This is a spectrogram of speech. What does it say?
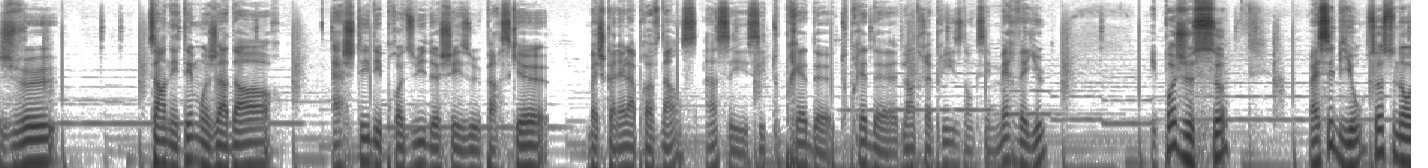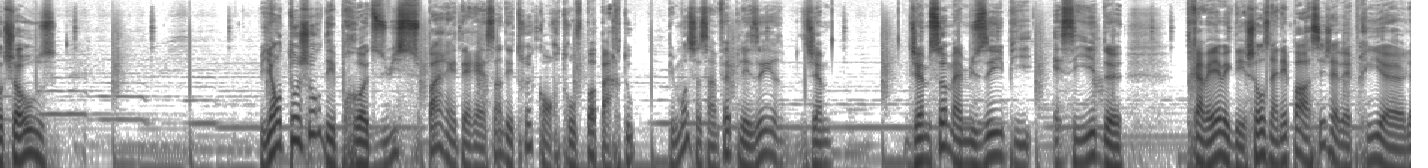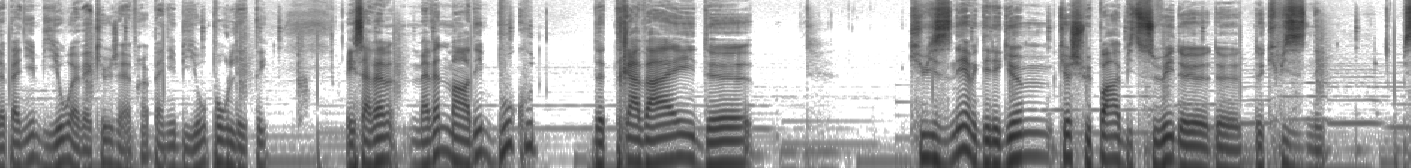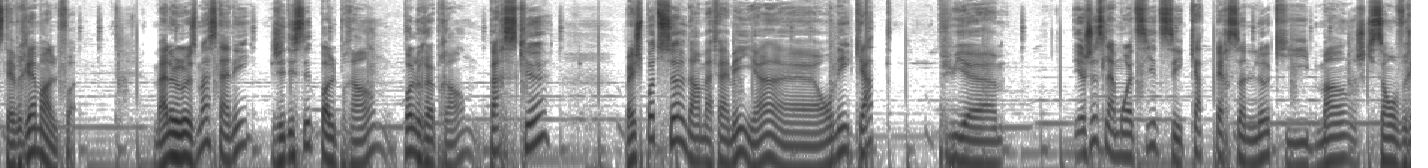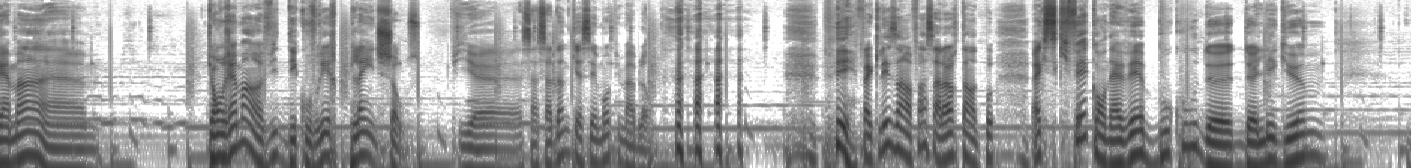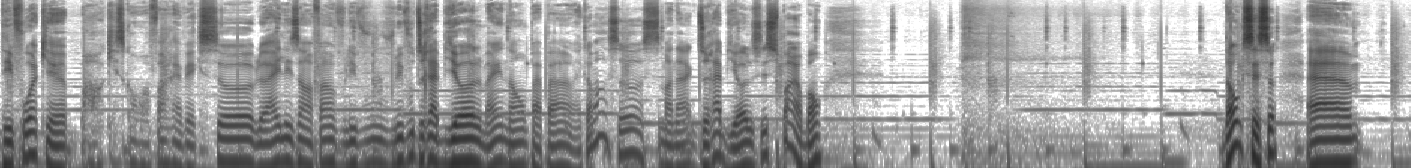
je veux. Tu sais, en été, moi, j'adore acheter des produits de chez eux parce que ben, je connais la Providence. Hein, c'est tout près de, tout près de, l'entreprise, donc c'est merveilleux. Et pas juste ça. Ben, c'est bio. Ça, c'est une autre chose. Ils ont toujours des produits super intéressants, des trucs qu'on ne retrouve pas partout. Puis moi, ça, ça me fait plaisir. J'aime, j'aime ça m'amuser puis essayer de travailler avec des choses. L'année passée, j'avais pris euh, le panier bio avec eux. J'avais pris un panier bio pour l'été. Et ça m'avait demandé beaucoup de travail, de cuisiner avec des légumes que je ne suis pas habitué de, de cuisiner. C'était vraiment le fun. Malheureusement, cette année, j'ai décidé de ne pas le prendre, pas le reprendre, parce que ben, je ne suis pas tout seul dans ma famille. Hein. Euh, on est quatre. Puis euh, il y a juste la moitié de ces quatre personnes-là qui mangent, qui sont vraiment. Euh, qui ont vraiment envie de découvrir plein de choses. Puis ça, ça donne que c'est moi puis ma blonde. fait que les enfants, ça leur tente pas. ce qui fait qu'on avait beaucoup de, légumes des fois que oh, qu'est-ce qu'on va faire avec ça? hey, les enfants, voulez-vous voulez-vous du rabiol? Ben non, papa. Comment ça, Simonac? Du rabiol, c'est super bon. Donc, c'est ça. Euh,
